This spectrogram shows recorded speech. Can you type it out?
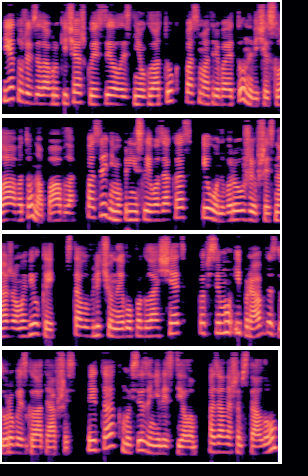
Я тоже взяла в руки чашку и сделала из нее глоток, посматривая то на Вячеслава, то на Павла. Последнему принесли его заказ, и он, вооружившись ножом и вилкой, стал увлеченно его поглощать, по всему и правда здорово изголодавшись. Итак, мы все занялись делом, а за нашим столом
